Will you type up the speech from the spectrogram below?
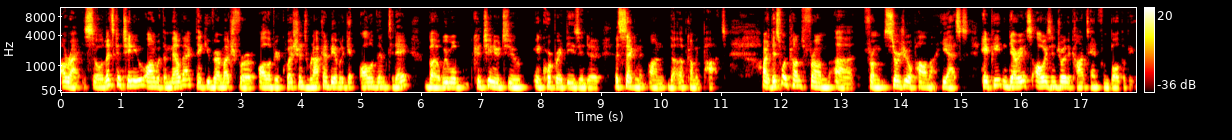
All right, so let's continue on with the mailbag. Thank you very much for all of your questions. We're not going to be able to get all of them today, but we will continue to incorporate these into a segment on the upcoming pods. All right, this one comes from uh, from Sergio Palma. He asks, "Hey Pete and Darius, always enjoy the content from both of you.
